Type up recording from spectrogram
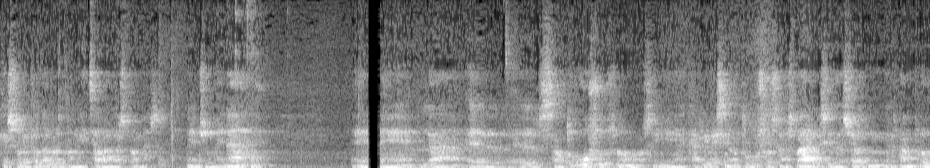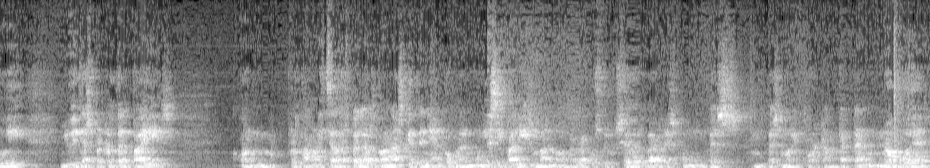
que sobretot la protagonitzaven les dones. L'enjumenat, eh, la, el, els autobusos, no? o sigui, que arribessin autobusos als barris i d'això es van produir lluites per tot el país on, protagonitzades per les dones que tenien com el municipalisme, no? la construcció dels barris com un pes, un pes molt important. Per tant, no podem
